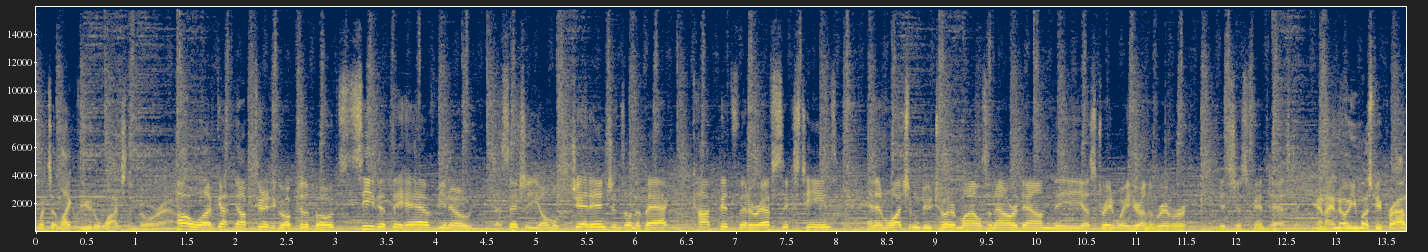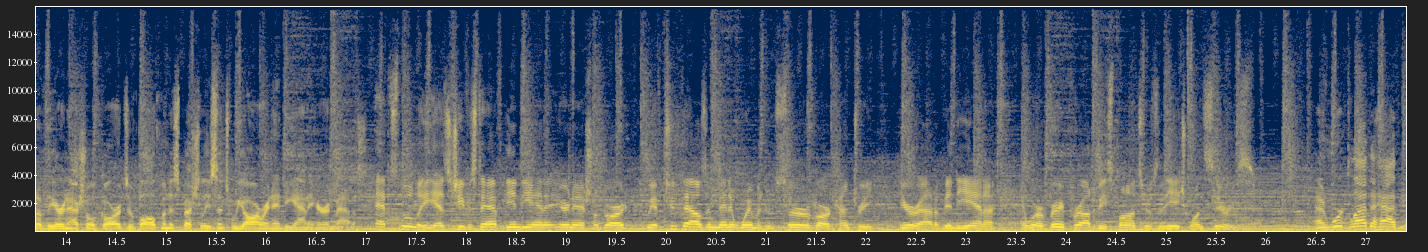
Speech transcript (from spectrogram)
What's it like for you to watch them go around? Oh, well, I've got the opportunity to go up to the boats, see that they have, you know, essentially almost jet engines on the back, cockpits that are F-16s, and then watch them do 200 miles an hour down the uh, straightaway here on the river. It's just fantastic. And I know you must be proud of the Air National Guard's involvement, especially since we are in Indiana here in Madison. Absolutely. As Chief of Staff of the Indiana Air National Guard, we have 2,000 men and women who serve our country here out of Indiana, and we're very proud to be sponsors of the H1 Series and we're glad to have you.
